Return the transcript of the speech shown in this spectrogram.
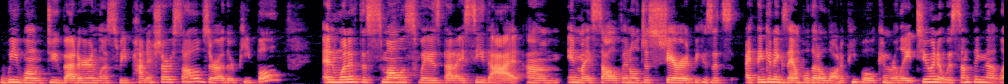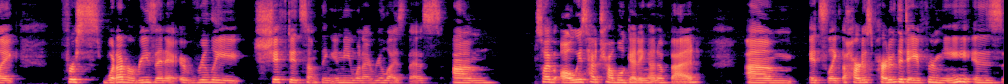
we won't do better unless we punish ourselves or other people. And one of the smallest ways that I see that um, in myself, and I'll just share it because it's, I think, an example that a lot of people can relate to. And it was something that, like, for whatever reason, it, it really shifted something in me when I realized this. Um, so I've always had trouble getting out of bed. Um, it's like the hardest part of the day for me is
